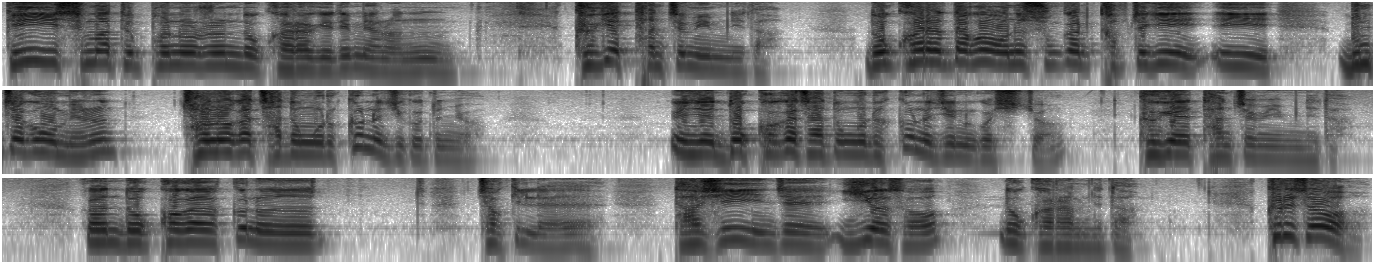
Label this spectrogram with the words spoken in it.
그이 스마트폰으로 녹화를 하게 되면은 그게 단점입니다. 녹화를 하다가 어느 순간 갑자기 이 문자가 오면은 전화가 자동으로 끊어지거든요. 이제 녹화가 자동으로 끊어지는 것이죠. 그게 단점입니다. 그 녹화가 끊어졌길래 다시 이제 이어서 녹화를 합니다. 그래서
